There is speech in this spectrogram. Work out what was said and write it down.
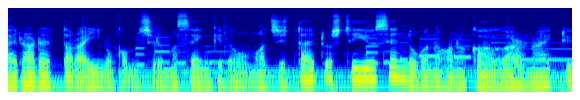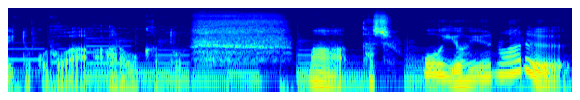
えられたらいいのかもしれませんけど、まあ、実態として優先度がなかなか上がらないというところはあろうかと。まあ、多少余裕のある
